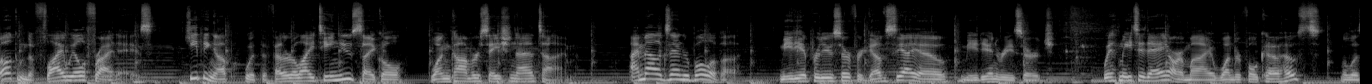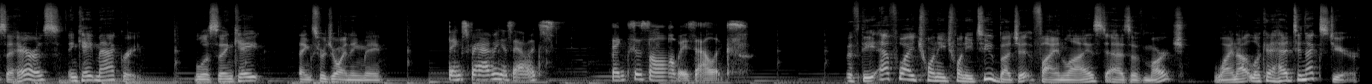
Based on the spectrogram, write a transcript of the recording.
Hi, welcome to Flywheel Fridays, keeping up with the federal IT news cycle, one conversation at a time. I'm Alexander Bulova, media producer for GovCIO Media and Research. With me today are my wonderful co hosts, Melissa Harris and Kate Macri. Melissa and Kate, thanks for joining me. Thanks for having us, Alex. Thanks as always, Alex. With the FY 2022 budget finalized as of March, why not look ahead to next year?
